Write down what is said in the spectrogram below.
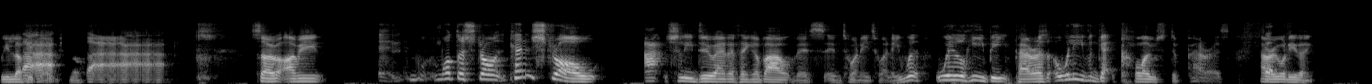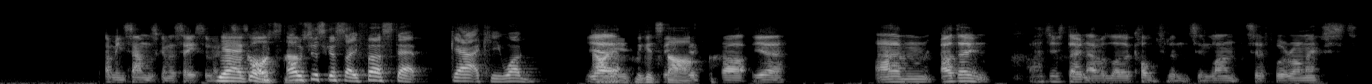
We love you, Goat Stroll. Ah, So, I mean, eh, what does Stroll? Can Stroll actually do anything about this in 2020? Will Will he beat Perez, or will he even get close to Perez? Harry, what do you think? I mean, Sam was going to say something. Yeah, go I on. was, I was just gonna say, first step, get out of Q1. Yeah, it's a good start. Good start, yeah. Um, I don't. I just don't have a lot of confidence in Lance, if we're honest.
